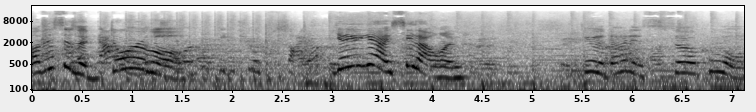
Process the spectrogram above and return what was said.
Oh, this is adorable. Yeah, yeah, yeah, I see that one. Dude, that is so cool.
